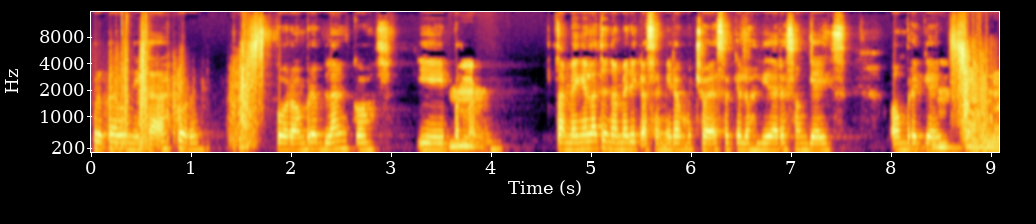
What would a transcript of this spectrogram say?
protagonizadas por, por hombres blancos y mm. también en Latinoamérica se mira mucho eso, que los líderes son gays, hombres gays. Mm.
